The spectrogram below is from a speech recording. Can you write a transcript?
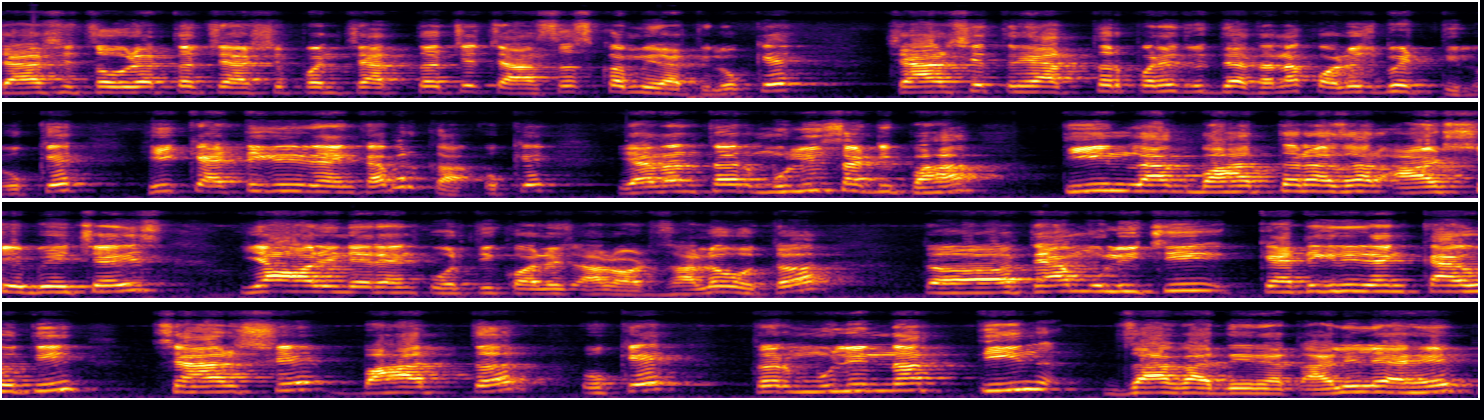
चारशे चौऱ्याहत्तर चारशे पंच्याहत्तरचे चान्सेस कमी राहतील ओके चारशे त्र्याहत्तर पर्यंत विद्यार्थ्यांना कॉलेज भेटतील ओके ही कॅटेगरी रँक आहे बरं का ओके यानंतर मुलींसाठी पहा तीन लाख बहात्तर हजार आठशे बेचाळीस या ऑल इंडिया रँकवरती कॉलेज अलॉट झालं होतं. तर त्या मुलीची कॅटेगरी रँक काय होती? चारशे बहात्तर ओके तर मुलींना तीन जागा देण्यात आलेल्या आहेत.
